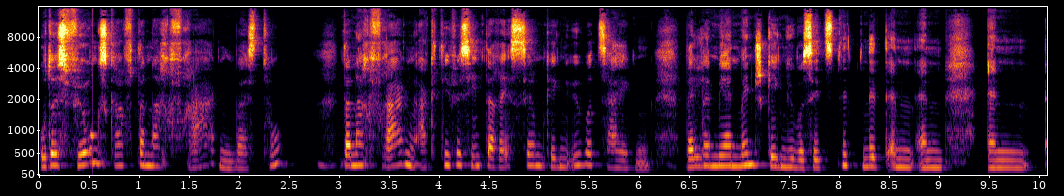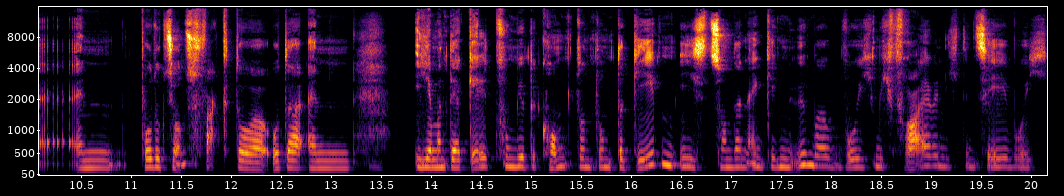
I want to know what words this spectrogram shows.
Oder als Führungskraft danach fragen, weißt du? Danach fragen, aktives Interesse am Gegenüber zeigen, weil da mir ein Mensch gegenüber sitzt, nicht, nicht ein, ein, ein, ein Produktionsfaktor oder ein, jemand, der Geld von mir bekommt und untergeben ist, sondern ein Gegenüber, wo ich mich freue, wenn ich den sehe, wo ich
